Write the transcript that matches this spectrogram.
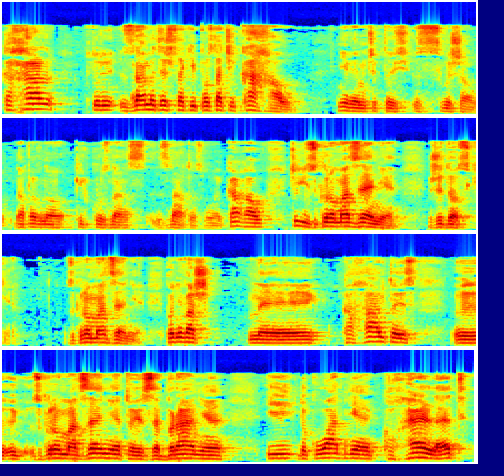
Kahal, który znamy też w takiej postaci kahał. Nie wiem, czy ktoś słyszał. Na pewno kilku z nas zna to słowo. Kahał, czyli zgromadzenie żydowskie. Zgromadzenie. Ponieważ y, kahal to jest zgromadzenie, to jest zebranie i dokładnie kohelet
